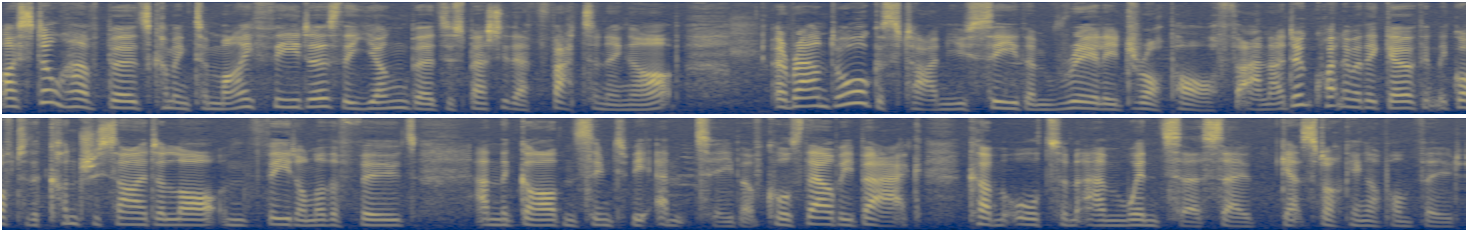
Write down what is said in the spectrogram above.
I still have birds coming to my feeders, the young birds especially, they're fattening up around August time you see them really drop off and I don't quite know where they go I think they go off to the countryside a lot and feed on other foods and the gardens seem to be empty but of course they'll be back come autumn and winter so get stocking up on food.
